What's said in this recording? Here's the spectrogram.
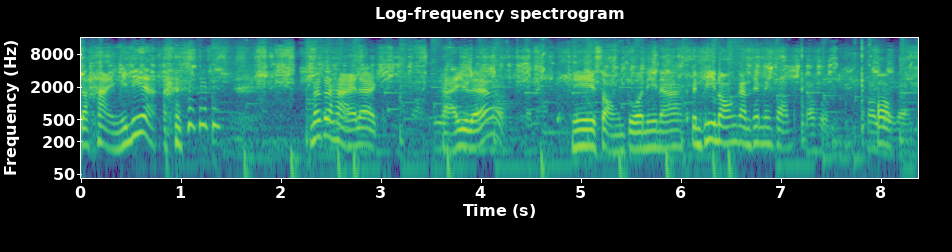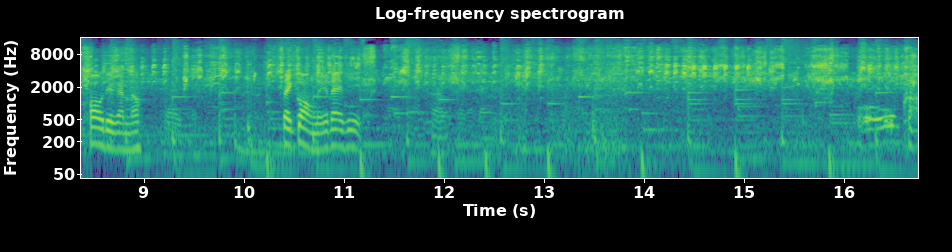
จะหายไหมเนี่ย น่าจะหายแหละ หายอยู่แล้ว นี่สองตัวนี้นะ เป็นพี่น้องกันใช่ไหมครับครับผมเข้กันเข้เดียวกันเนาะใใส่กล่องเลยก็ได้พี่ โอ้ขา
